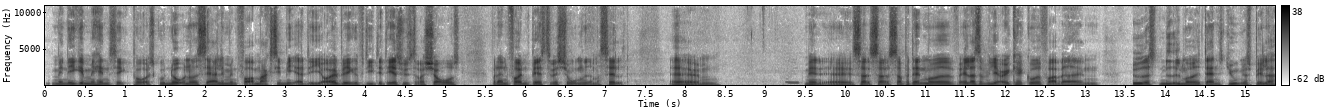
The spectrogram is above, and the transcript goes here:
Men ikke med hensigt på at skulle nå noget særligt, men for at maksimere det i øjeblikket, fordi det er det, jeg synes, der var sjovest. Hvordan får jeg den bedste version ud af mig selv? Øh, men, øh, så, så, så på den måde, ellers så ville jeg jo ikke have gået for at være en yderst middelmåde dansk juniorspiller,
